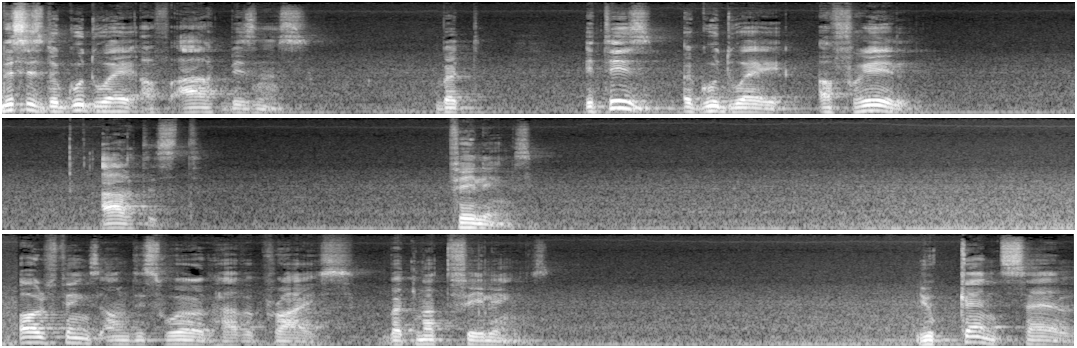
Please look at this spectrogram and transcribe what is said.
This is the good way of art business, but it is a good way of real artist feelings. All things on this world have a price, but not feelings. You can't sell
